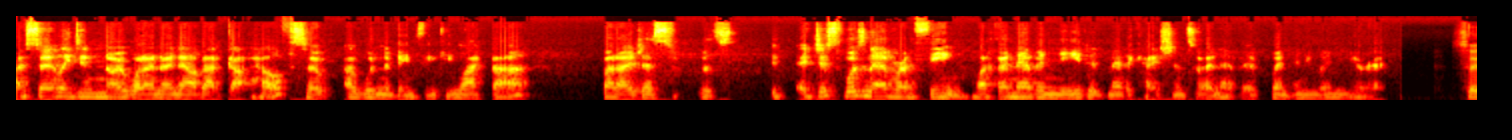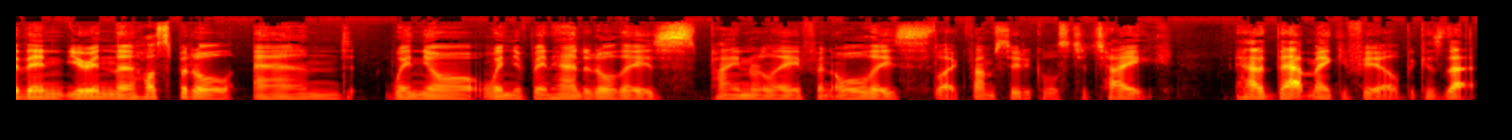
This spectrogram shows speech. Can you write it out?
I certainly didn't know what I know now about gut health, so I wouldn't have been thinking like that. But I just was. It, it just was never a thing. Like I never needed medication, so I never went anywhere near it. So then you're in the hospital, and when you're when you've been handed all these pain relief and all these like pharmaceuticals to take, how did that make you feel? Because that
